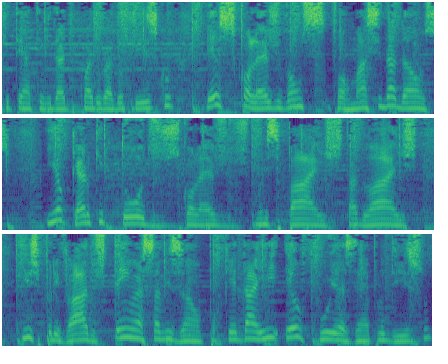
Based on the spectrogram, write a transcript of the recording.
que tem atividade com educador físico, esses colégios vão formar cidadãos. E eu quero que todos os colégios municipais, estaduais e os privados tenham essa visão, porque daí eu fui exemplo disso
